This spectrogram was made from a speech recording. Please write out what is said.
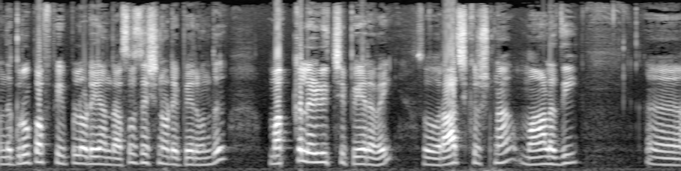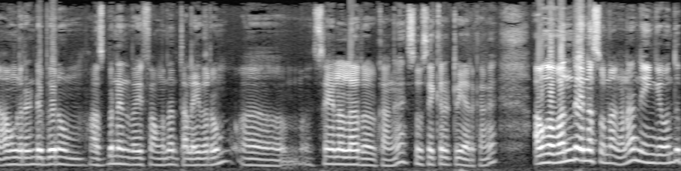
அந்த குரூப் ஆஃப் பீப்புளுடைய அந்த அசோசியேஷனுடைய பேர் வந்து மக்கள் எழுச்சி பேரவை. ஸோ ராஜ்கிருஷ்ணா மாலதி அவங்க ரெண்டு பேரும் ஹஸ்பண்ட் அண்ட் ஒய்ஃப் அவங்க தான் தலைவரும் செயலாளரும் இருக்காங்க. ஸோ செக்ரட்டரியாக இருக்காங்க. அவங்க வந்து என்ன சொன்னாங்கன்னா நீங்கள் வந்து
